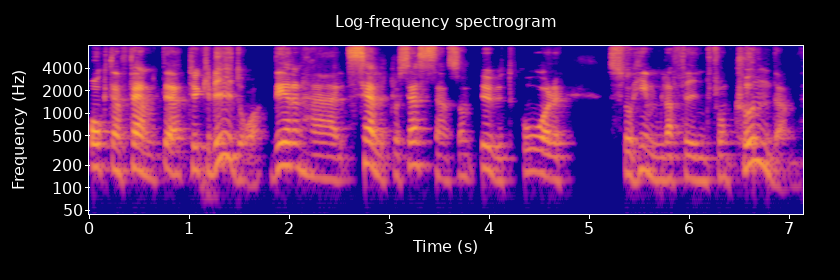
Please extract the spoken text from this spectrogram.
Och den femte, tycker vi då, det är den här säljprocessen som utgår så himla fint från kunden.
